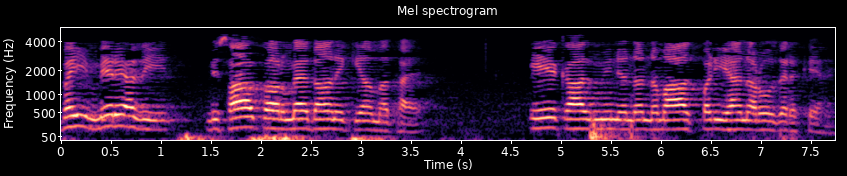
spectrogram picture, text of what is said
بھائی میرے عزیز، مثال طور میدان قیامت ہے۔ ایک آدمی نے نہ نماز پڑھی ہے، نہ روزے رکھے ہیں۔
